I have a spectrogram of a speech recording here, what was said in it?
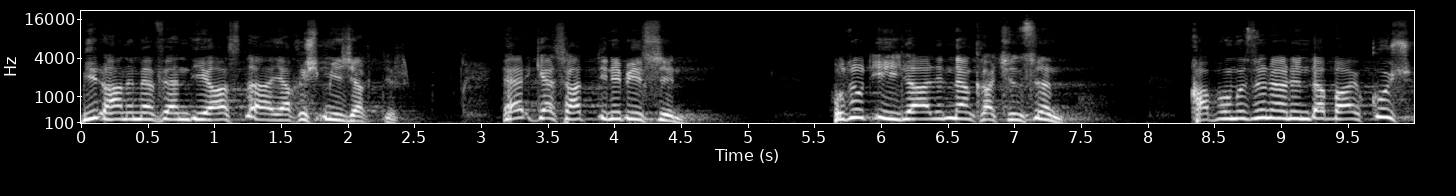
bir hanımefendiye asla yakışmayacaktır. Herkes haddini bilsin. Hudut ihlalinden kaçınsın. Kapımızın önünde baykuş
